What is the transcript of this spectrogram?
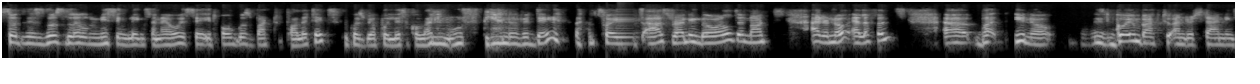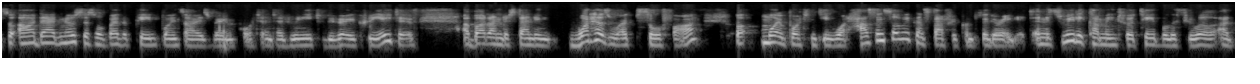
So there's those little missing links. And I always say it all goes back to politics because we are political animals at the end of the day. That's why it's us running the world and not, I don't know, elephants. Uh, but, you know, going back to understanding. So our diagnosis of where the pain points are is very important. And we need to be very creative about understanding what has worked so far, but more importantly, what hasn't, so we can start reconfiguring it. And it's really coming to a table, if you will, a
